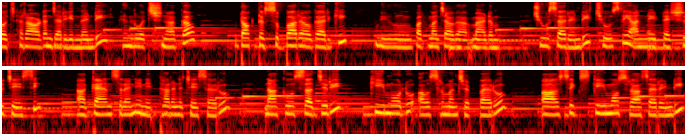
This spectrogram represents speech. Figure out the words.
వచ్చి రావడం జరిగిందండి. ఇందు వచ్చినాక డాక్టర్ సుబ్బారావు గారికి మీరు పద్మజ మేడం చూశారండి. చూసి అన్ని టెస్ట్ చేసి క్యాన్సర్ అని నిర్ధారణ చేశారు. నాకు సర్జరీ కీమోలు అవసరమని చెప్పారు. సిక్స్ కీమోస్ రాశారండి.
